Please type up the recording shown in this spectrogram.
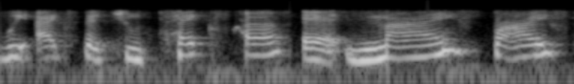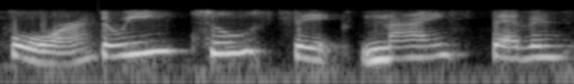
We ask that you text us at 954 326 9760.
